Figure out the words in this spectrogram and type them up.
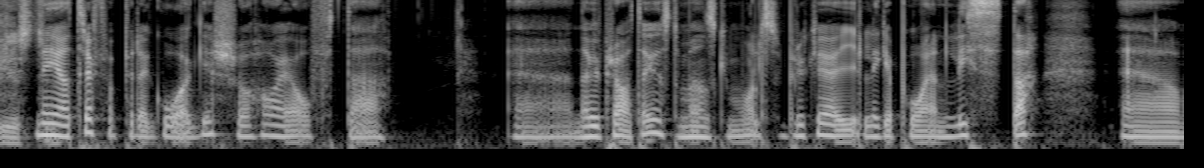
När det. jag träffar pedagoger så har jag ofta, eh, när vi pratar just om önskemål, så brukar jag lägga på en lista eh,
